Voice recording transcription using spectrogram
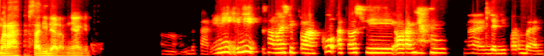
merasa di dalamnya gitu. Oh, bentar, ini ini sama si pelaku atau si orang yang nah, jadi korban?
